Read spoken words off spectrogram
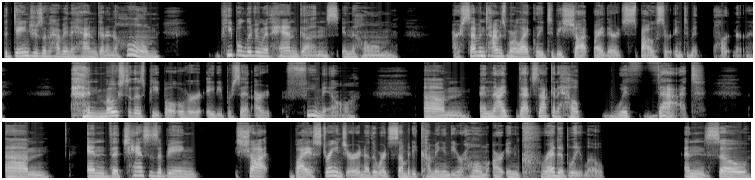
the dangers of having a handgun in a home, people living with handguns in the home are seven times more likely to be shot by their spouse or intimate partner. And most of those people, over 80%, are female. Um, and that, that's not going to help with that. Um, and the chances of being shot by a stranger, in other words, somebody coming into your home, are incredibly low. And so,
